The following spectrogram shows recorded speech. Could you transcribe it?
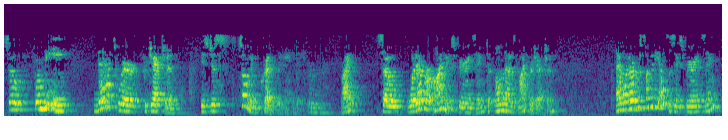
So for me, that's where projection is just so incredibly handy, mm, right? So whatever I'm experiencing, to own that as my projection, and whatever somebody else is experiencing,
